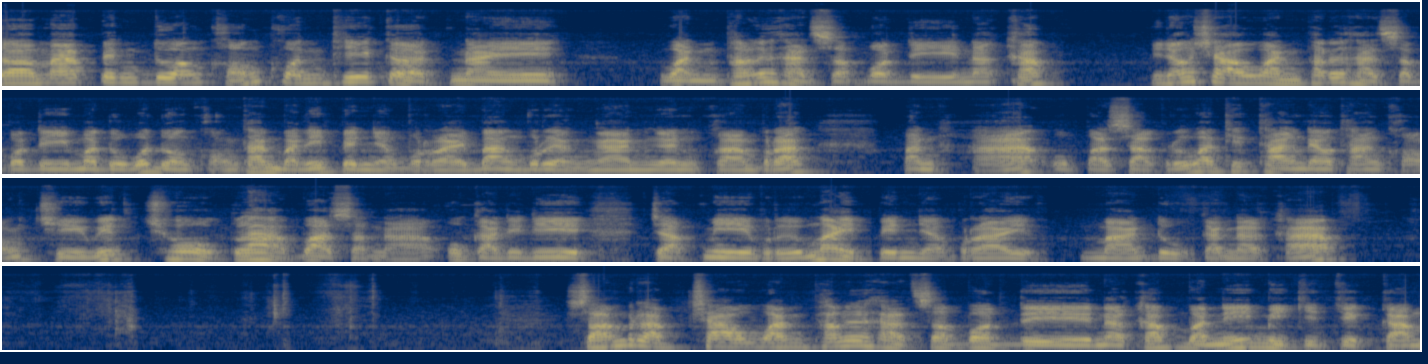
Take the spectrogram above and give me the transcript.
ต่อมาเป็นดวงของคนที่เกิดในวันพฤหัสบดีนะครับ พี่น้องชาววันพฤหัสบดีมาดูว่าดวงของท่านวันนี้เป็นอย่างไรบ้างเรื่องงานเงินความรัก ปัญหาอุปสรรคหรือว่าทิศทางแนวทางของชีวิตโชคลาภวาสนาโอกาสดีๆ จะมีหรือไม่เป็นอย่างไรมาดูกันนะครับสำหรับชาววันพฤหัสบดีนะครับ วันนี้มีกิจกรรม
